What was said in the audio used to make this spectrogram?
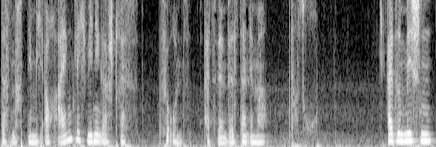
Das macht nämlich auch eigentlich weniger Stress für uns, als wenn wir es dann immer versuchen. Also mischen.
